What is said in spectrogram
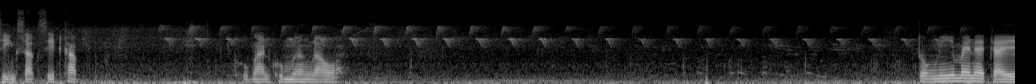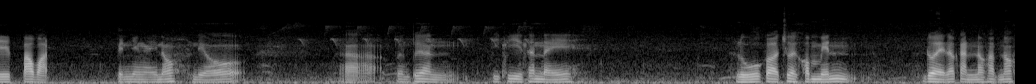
สิ่งศักดิ์สิทธิ์ครับคูบ้านคูเมืองเรา ตรงนี้ไม่แน่ใจประวัติเป็นยังไงเนาะเดี๋ยวอ่าเพื่อนๆพี่ๆท่านไหน รู้ก็ช่วยคอมเมนต์ด้วยแล้วกันเนาะครับเนาะ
